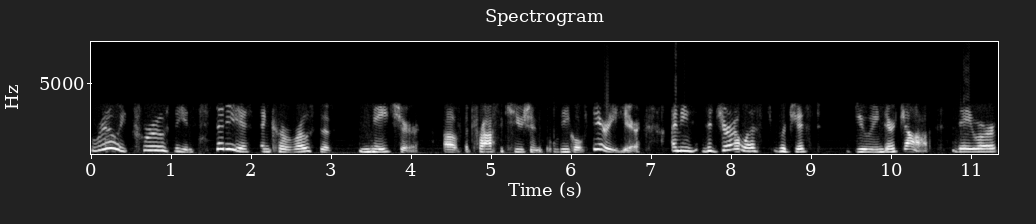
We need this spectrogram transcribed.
really proves the insidious and corrosive nature of the prosecution's legal theory here. I mean, the journalists were just doing their job. They were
